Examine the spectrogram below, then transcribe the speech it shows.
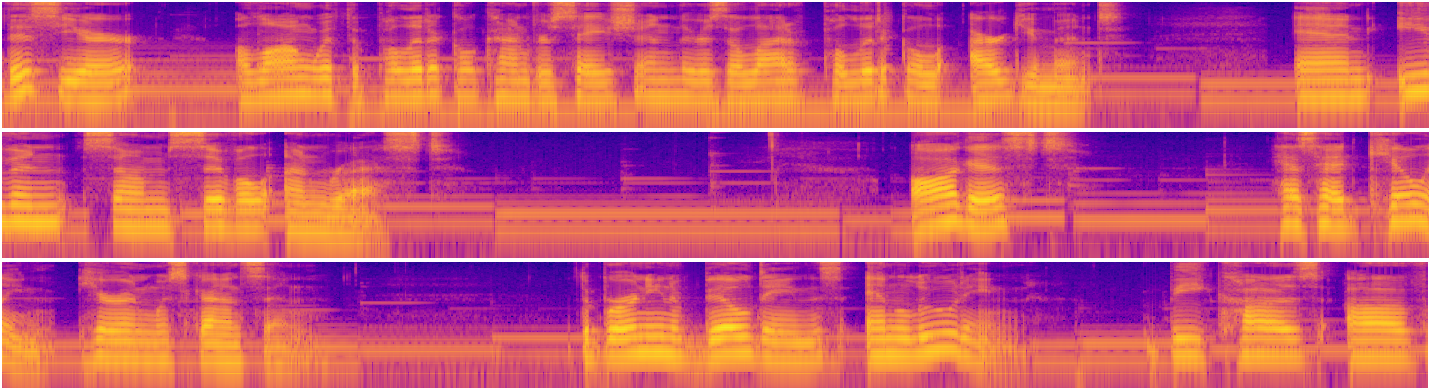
This year, along with the political conversation, there's a lot of political argument and even some civil unrest. August has had killing here in Wisconsin, the burning of buildings and looting because of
